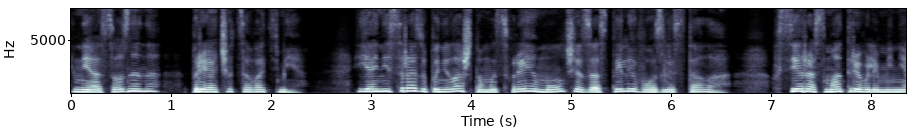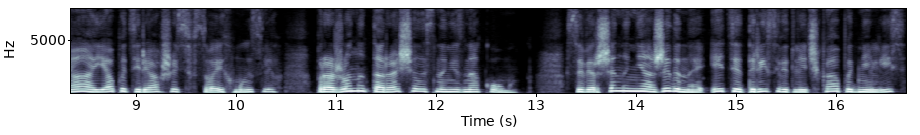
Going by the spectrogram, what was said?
неосознанно прячутся во тьме. Я не сразу поняла, что мы с Фреем молча застыли возле стола. Все рассматривали меня, а я, потерявшись в своих мыслях, пораженно таращилась на незнакомых. Совершенно неожиданно эти три светлячка поднялись,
